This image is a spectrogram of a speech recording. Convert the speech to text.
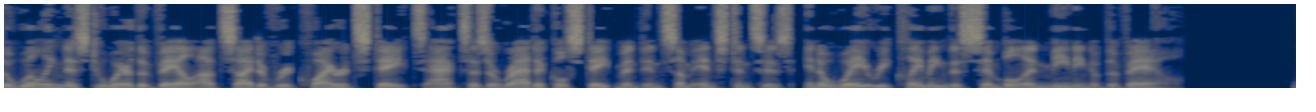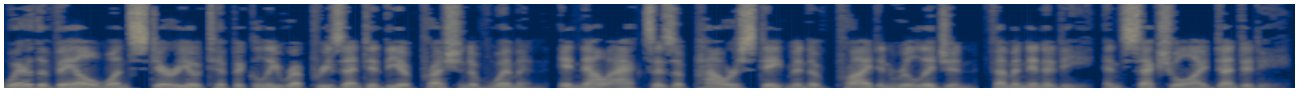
The willingness to wear the veil outside of required states acts as a radical statement in some instances, in a way reclaiming the symbol and meaning of the veil. Where the veil once stereotypically represented the oppression of women, it now acts as a power statement of pride in religion, femininity, and sexual identity.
